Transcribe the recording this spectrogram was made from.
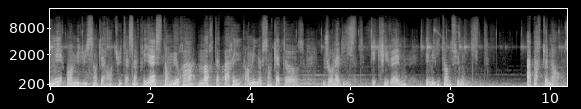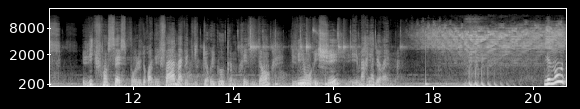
née en 1848 à Saint-Priest, dans Murat, morte à Paris en 1914, journaliste, écrivaine et militante féministe. Appartenance Ligue française pour le droit des femmes avec Victor Hugo comme président, Léon Richer et Maria de Rennes. Le monde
